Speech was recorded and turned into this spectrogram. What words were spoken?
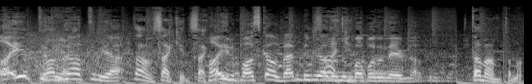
Ayıptır Vallahi. günahtır ya. Tamam sakin sakin. Hayır Pascal ben de bir Sakin ananın babanın evladıyım. Tamam tamam.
